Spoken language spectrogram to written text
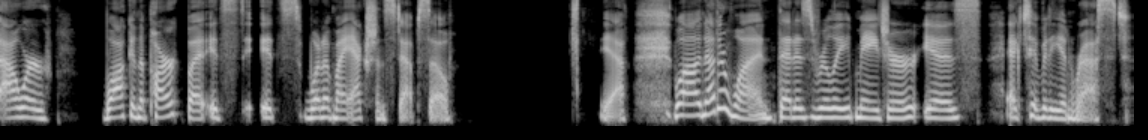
hour walk in the park, but it's, it's one of my action steps. So yeah. Well, another one that is really major is activity and rest.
